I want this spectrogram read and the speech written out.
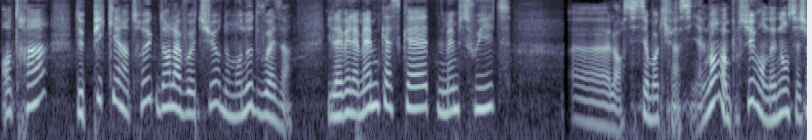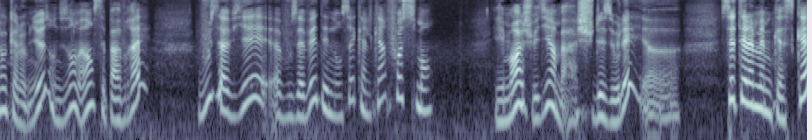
en train de piquer un truc dans la voiture de mon autre voisin. Il avait la même casquette, la même suite. Euh, alors si c'est moi qui fais un signalement, on va me poursuivre en dénonciation calomnieuse en disant bah non, c'est pas vrai vous, aviez, vous avez dénoncé quelqu'un faussement. Et moi, je vais dire, bah, je suis désolée, euh, c'était la même casquette,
